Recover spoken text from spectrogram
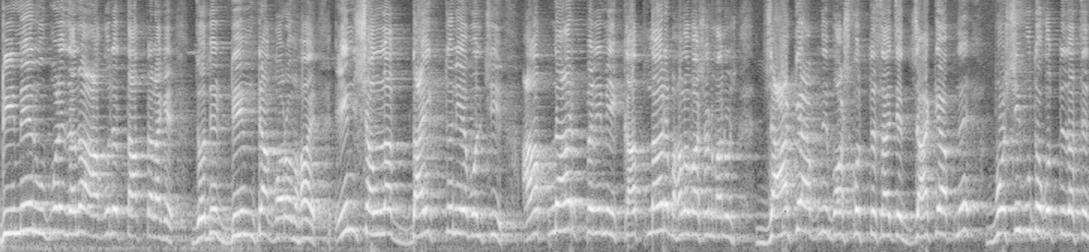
ডিমের উপরে যেন আগুনের তাপটা লাগে। যদি ডিমটা গরম হয় ইনশাল্লাহ দায়িত্ব নিয়ে বলছি আপনার প্রেমিক, আপনার ভালোবাসার মানুষ, যাকে আপনি বশ করতে চাইছেন, যাকে আপনি বশীভূত করতে যাচ্ছেন,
